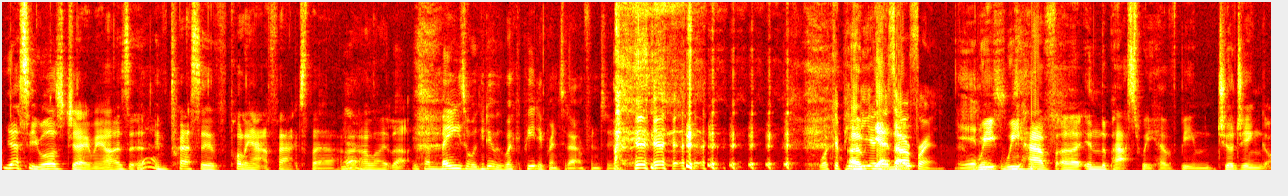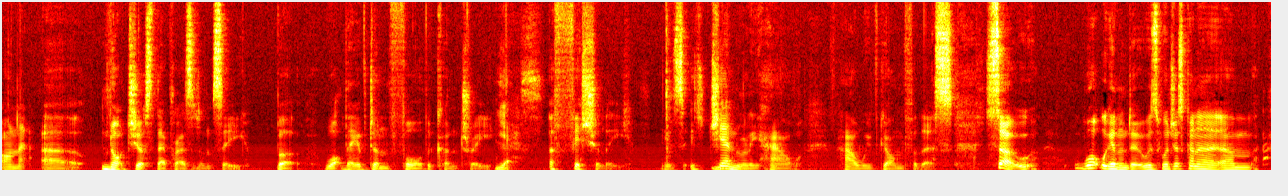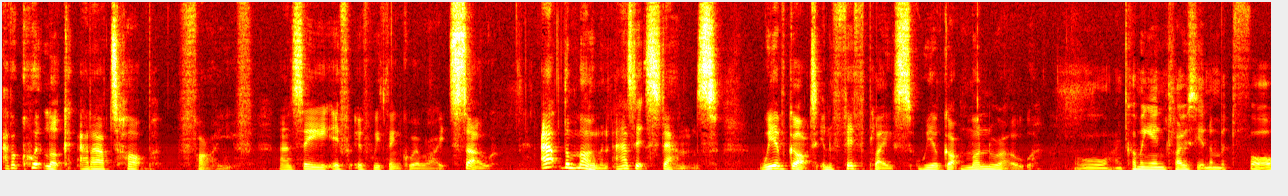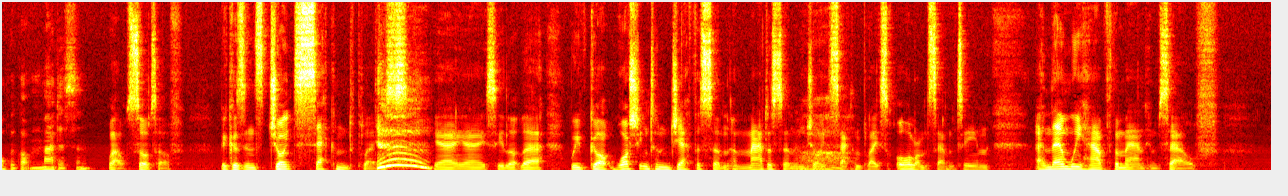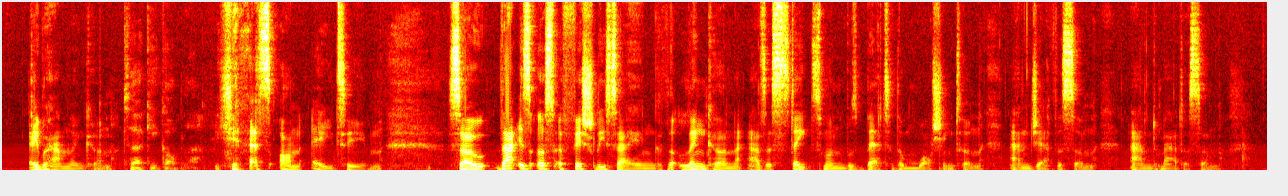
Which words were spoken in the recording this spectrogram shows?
yes, he was Jamie. That is Yeah. impressive. Pulling out a fact there. I, Yeah. I like that. it's amazing what we can do with Wikipedia printed out in front of you. Wikipedia Um, yeah, is no. our friend. We is. we have uh, in the past we have been judging on uh, not just their presidency, but what they have done for the country. yes. officially is is generally how how we've gone for this. So what we're going to do is we're just going to um, have a quick look at our top five and see if if we think we're right. So at the moment, as it stands, we have got in fifth place we have got Monroe. Oh, and coming in closely at number four, we've got Madison. Well, sort of. Because in joint second place, yeah, yeah, you see, look there, we've got Washington, Jefferson, and Madison in joint second place, all on 17. And then we have the man himself, Abraham Lincoln, Turkey Gobbler. yes, on 18. So that is us officially saying that Lincoln, as a statesman, was better than Washington and Jefferson and Madison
